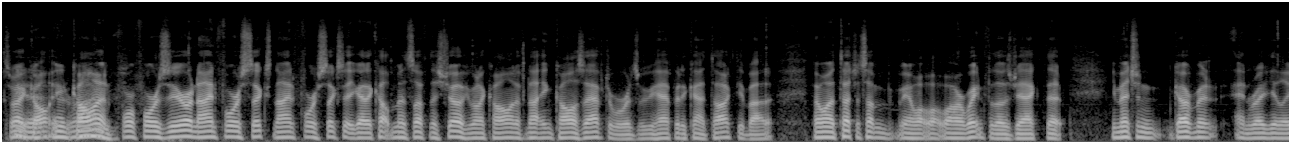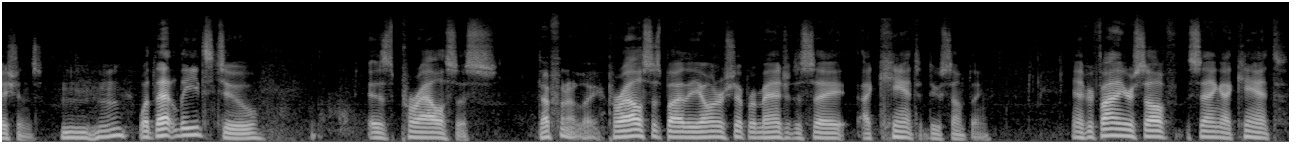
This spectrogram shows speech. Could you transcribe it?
That's right. Yeah, call, you can call in rhymes. 440-946-9468. You got a couple minutes left in the show if you want to call in. If not, you can call us afterwards. We'd be happy to kind of talk to you about it. But I want to touch on something you know, while, while we're waiting for those, Jack, that you mentioned government and regulations. Mm-hmm. What that leads to is paralysis. Definitely. Paralysis by the ownership or manager to say, I can't do something. And if you're finding yourself saying, I can't,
